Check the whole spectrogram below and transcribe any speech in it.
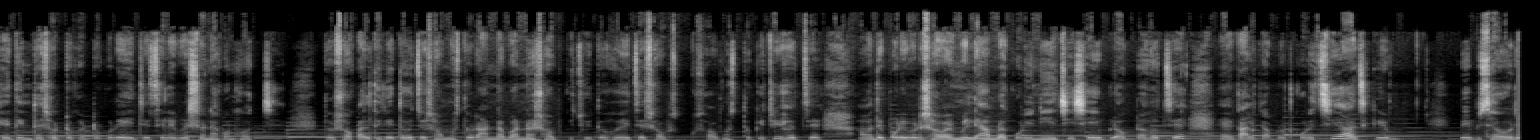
সেদিনটা ছোট্টখাট্টো করে এই যে সেলিব্রেশন এখন হচ্ছে। তো সকাল থেকেই তো হচ্ছে সমস্ত রান্না বান্না সব কিছুই তো হয়েছে, সব, সমস্ত কিছুই হচ্ছে আমাদের পরিবারের সবাই মিলে আমরা করে নিয়েছি। সেই ব্লগটা হচ্ছে কালকে আপলোড করেছি। আজকে বেবি শাওয়ারে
